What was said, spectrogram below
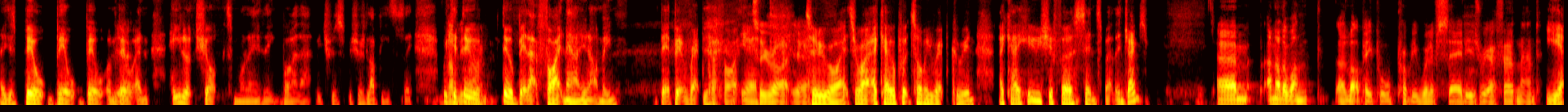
they just built, built, built, and Yeah. built, and he looked shocked more than anything by that, which was which was lovely to see. We could do moment. do a bit of that fight now, you know what I mean? Bit a bit of Repka Yeah, fight, yeah. Too right. Yeah. Two rights, right? Okay, we'll put Tommy Repka in. Okay, who's your first centre back then, James? Um, another one a lot of people probably will have said is Rio Ferdinand. Yeah,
